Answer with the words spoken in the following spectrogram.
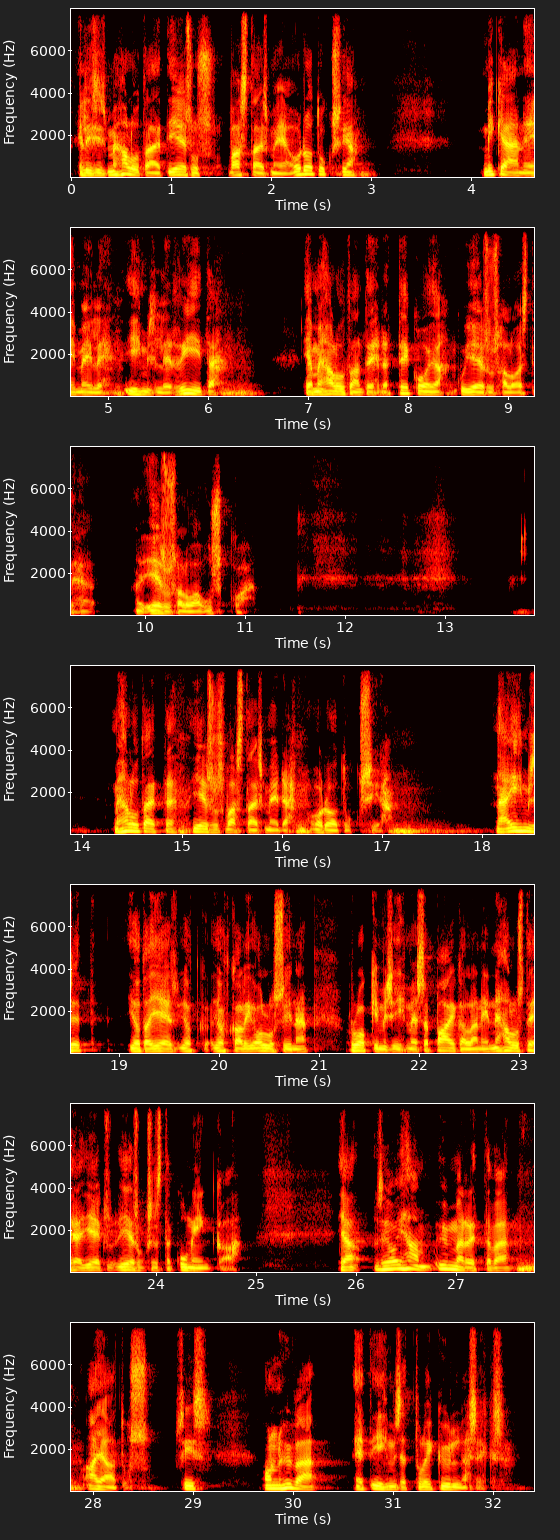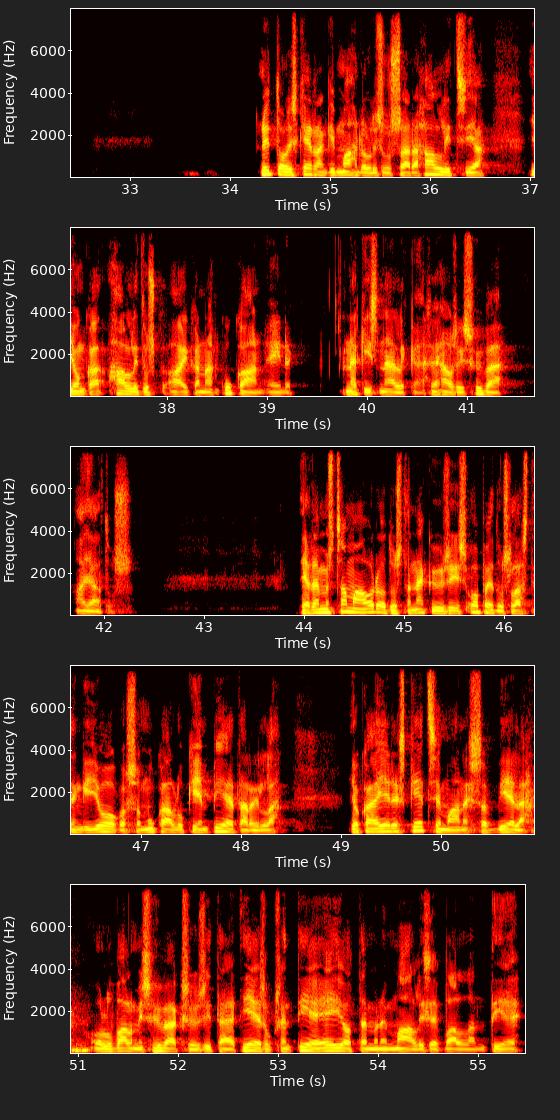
Eli siis me halutaan, että Jeesus vastaisi meidän odotuksia. Mikään ei meille ihmisille riitä. Ja me halutaan tehdä tekoja, kun Jeesus, haluaisi tehdä, Jeesus haluaa uskoa. Me halutaan, että Jeesus vastaisi meidän odotuksia. Nämä ihmiset, jota Jeesus, jotka, jotka oli ollut siinä ruokkimisihmeessä paikalla, niin ne halusi tehdä Jeesuksesta kuninkaa. Ja se on ihan ymmärrettävä ajatus. Siis on hyvä, että ihmiset tuli kylläiseksi. Nyt olisi kerrankin mahdollisuus saada hallitsija, jonka hallitusaikana kukaan ei näkisi nälkää. Sehän on siis hyvä ajatus. Ja tämmöistä samaa odotusta näkyy siis opetuslastenkin joukossa mukaan lukien Pietarilla, joka ei edes Ketsemaanessa vielä ollut valmis hyväksyä sitä, että Jeesuksen tie ei ole tämmöinen maallisen vallan tie,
